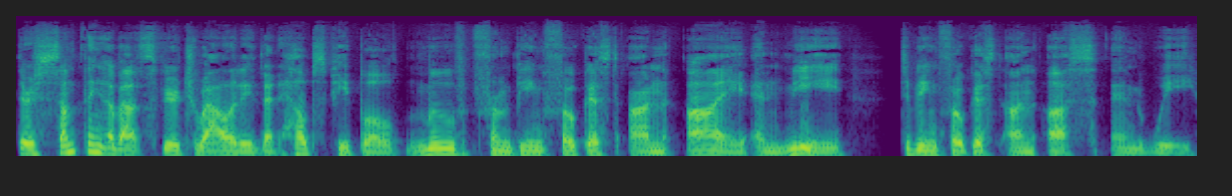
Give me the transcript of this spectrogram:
There's something about spirituality that helps people move from being focused on I and me to being focused on us and we.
